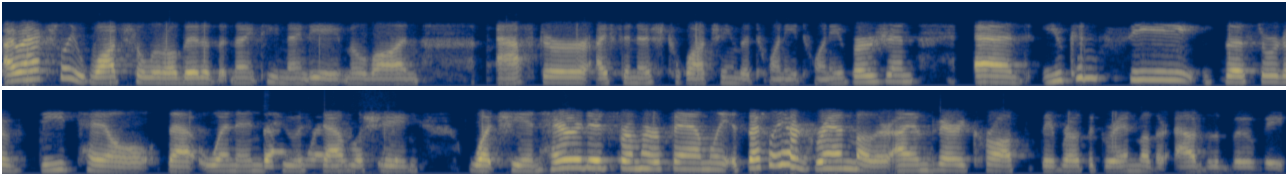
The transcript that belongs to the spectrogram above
I actually watched a little bit of the 1998 Mulan after I finished watching the 2020 version. And you can see the sort of detail that went into establishing what she inherited from her family, especially her grandmother. I am very cross that they wrote the grandmother out of the movie.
